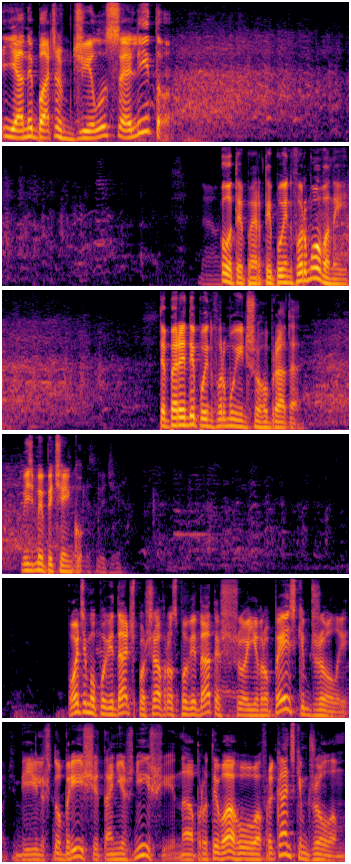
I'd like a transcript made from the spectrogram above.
я не бачив бджіл усе літо. О, тепер ти поінформований. Тепер іди поінформуй іншого брата. Візьми печеньку. Потім оповідач почав розповідати, що європейські бджоли більш добріші та ніжніші на противагу африканським бджолам,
